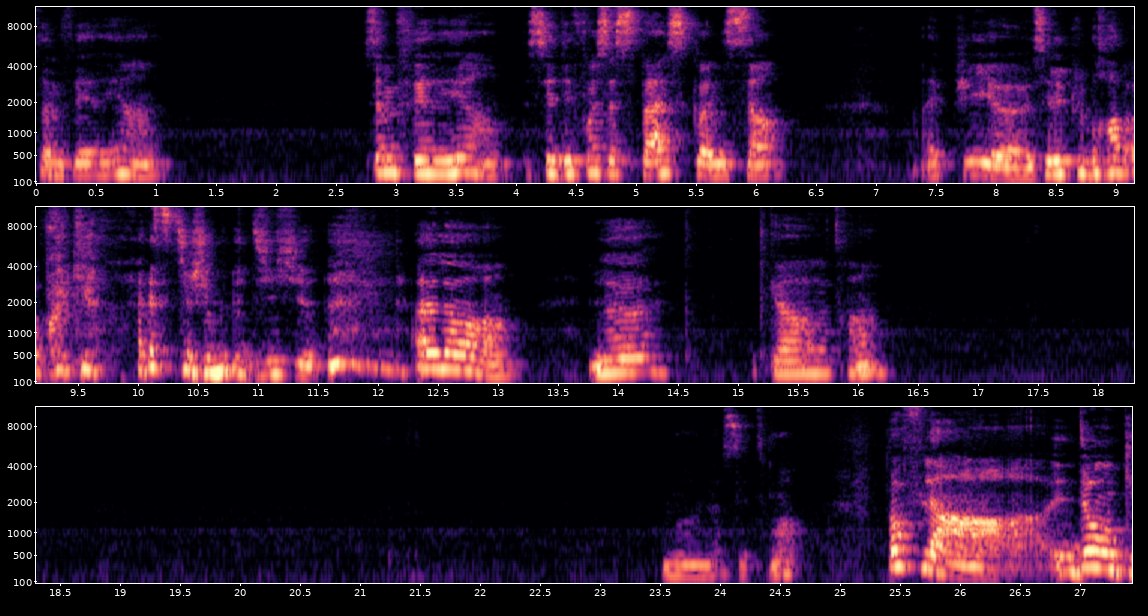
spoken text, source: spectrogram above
ça me fait rire. Ça me fait rire. Parce que des fois, ça se passe comme ça. Et puis, euh, c'est les plus braves après qui restent, je me dis. Alors, le 4... Voilà, c'est moi. Pof là Donc,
